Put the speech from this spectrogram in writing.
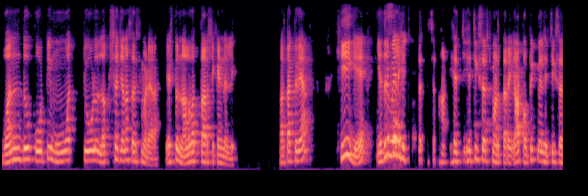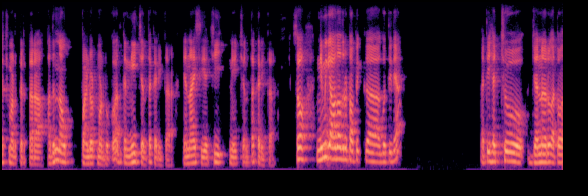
ಒಂದು ಕೋಟಿ ಮೂವತ್ತೇಳು ಲಕ್ಷ ಜನ ಸರ್ಚ್ ಮಾಡ್ಯಾರ. ಎಷ್ಟು? ನಲವತ್ತಾರು ಸೆಕೆಂಡ್ನಲ್ಲಿ ಅರ್ಥ ಆಗ್ತಿದ್ಯಾ? ಹೀಗೆ ಎದ್ರ ಮೇಲೆ ಹೆಚ್ಚು ಹೆಚ್ಚಿಗೆ ಸರ್ಚ್ ಮಾಡ್ತಾರೆ. ಯಾವ ಟಾಪಿಕ್ ಮೇಲೆ ಹೆಚ್ಚಿಗೆ ಸರ್ಚ್ ಮಾಡ್ತಿರ್ತಾರ? ಅದನ್ನ ನಾವು ಫೈಂಡ್ ಔಟ್ ಮಾಡ್ಬೇಕು. ಅದಕ್ಕೆ ನೀಚ್ ಅಂತ ಕರೀತಾರ. N I C H E niche ಅಂತ ಕರೀತಾರ. ಸೊ ನಿಮ್ಗೆ ಯಾವ್ದಾದ್ರು ಟಾಪಿಕ್ ಗೊತ್ತಿದ್ಯಾ? ಅತಿ ಹೆಚ್ಚು ಜನರು ಅಥವಾ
